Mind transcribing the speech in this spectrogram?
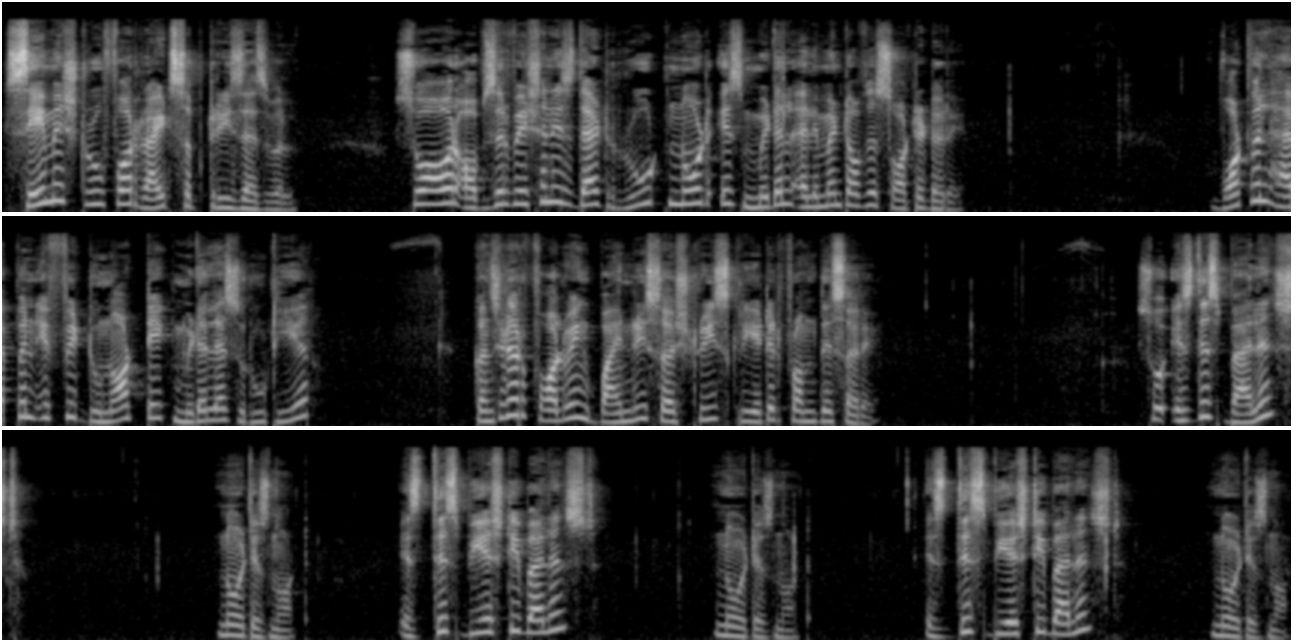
Same is true for right subtrees as well. So our observation is that root node is middle element of the sorted array. What will happen if we do not take middle as root here? Consider following binary search trees created from this array. So is this balanced? No, it is not. Is this BST balanced? No, it is not. Is this BST balanced? No, it is not.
